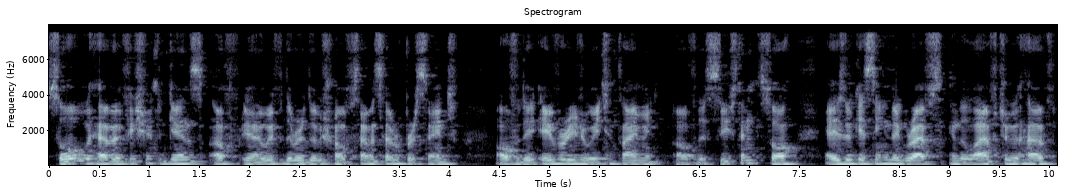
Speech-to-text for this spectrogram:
So we have efficient gains of, yeah, with the reduction of 77% of the average waiting time of the system. So as you can see in the graphs in the left, we have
